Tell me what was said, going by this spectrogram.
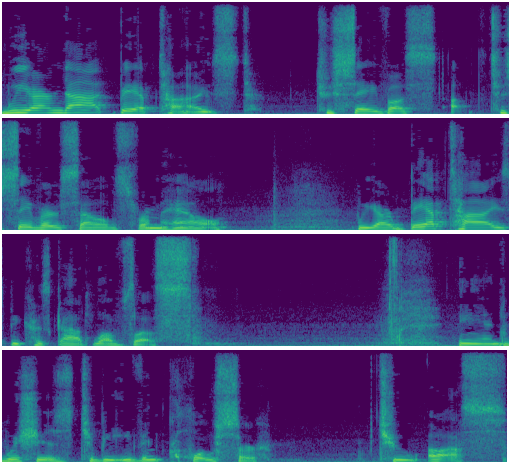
We are not baptized to save us, to save ourselves from hell. We are baptized because God loves us. and wishes to be even closer to us.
